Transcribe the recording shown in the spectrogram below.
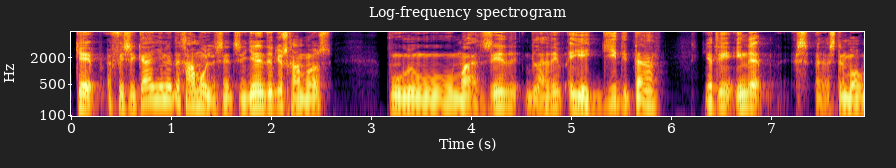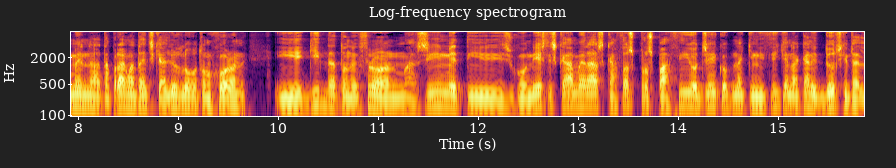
Και φυσικά γίνεται χαμούλης, έτσι. Γίνεται τέτοιος χαμός που μαζί, δηλαδή η εγκύτητα, γιατί είναι στριμωγμένα τα πράγματα έτσι κι αλλιώς λόγω των χώρων. Η εγκύτητα των εχθρών μαζί με τις γωνίες της κάμερας καθώς προσπαθεί ο Τζέικοπ να κινηθεί και να κάνει dodge κτλ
